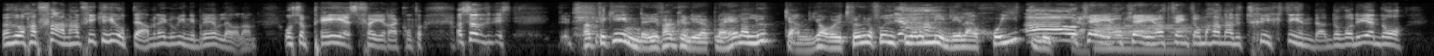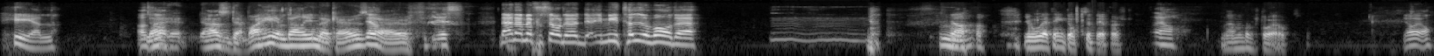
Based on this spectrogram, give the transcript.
Men hur han fan han fick ihop det, men det går in i brevlådan. Och så PS4-kontroll. Alltså, Han fick in den ju, för han kunde ju öppna hela luckan. Jag var ju tvungen att få ut den genom min lilla skitlucka. ah, okej, Ah. okej. Jag tänkte om han hade tryckt in den, då var det ju ändå hel. Alltså, Nej, alltså den var hel där inne kan jag ju säga. yes. nej, nej, men förstår du, i mitt huvud var det... Mm. Ja. Jo, jag tänkte också det först. ja. Nej, men då förstår jag också. Ja, ja.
